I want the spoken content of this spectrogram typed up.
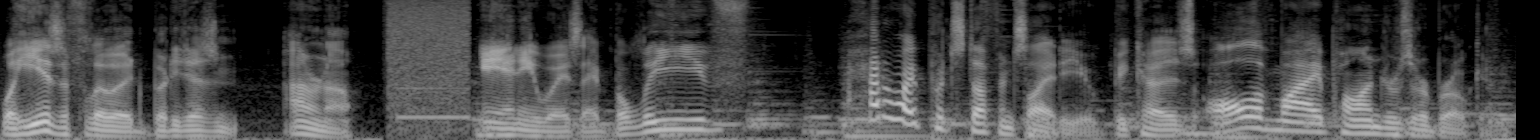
Well, he is a fluid, but he doesn't... I don't know. Anyways, I believe... How do I put stuff inside of you? Because all of my ponders are broken.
